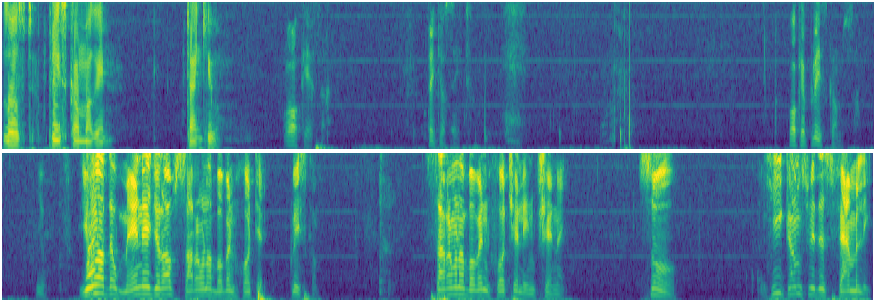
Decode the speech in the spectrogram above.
lost please come again thank you okay sir take your seat Okay, please come, sir. You. You are the manager of Saravana Bhavan Hotel. Please come. Saravana Bhavan Hotel in Chennai. So, he comes with his family.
